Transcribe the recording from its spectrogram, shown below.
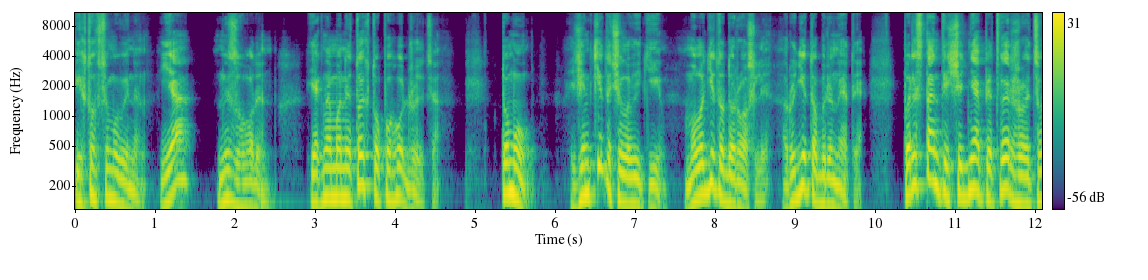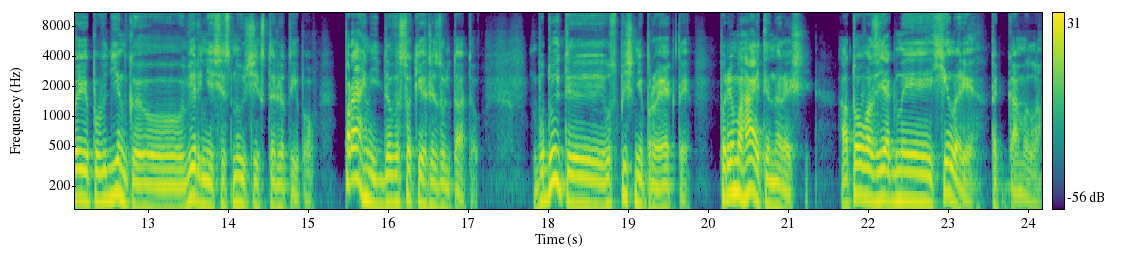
І хто в цьому винен? Я не згоден. Як на мене, той, хто погоджується. Тому жінки та чоловіки, молоді та дорослі, руді та брюнети, перестаньте щодня підтверджувати своєю поведінкою вірність існуючих стереотипів. Прагніть до високих результатів. Будуйте успішні проекти, перемагайте нарешті. А то у вас як не Хіларі, так Камела.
